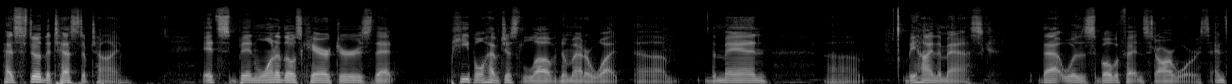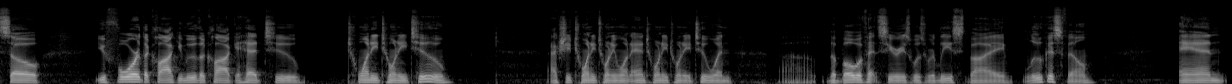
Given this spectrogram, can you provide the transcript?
has stood the test of time. It's been one of those characters that people have just loved no matter what. Um, the man uh, behind the mask, that was Boba Fett in Star Wars. And so you forward the clock, you move the clock ahead to 2022, actually 2021 and 2022, when uh, the Boba Fett series was released by Lucasfilm, and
